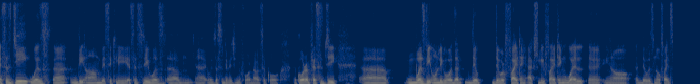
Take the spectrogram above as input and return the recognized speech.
ssg was uh, the arm basically. Ssg was um, uh, it was just a division before now it's a corps. The core of ssg uh, was the only war that they they were fighting actually fighting while uh, you know there was no fights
